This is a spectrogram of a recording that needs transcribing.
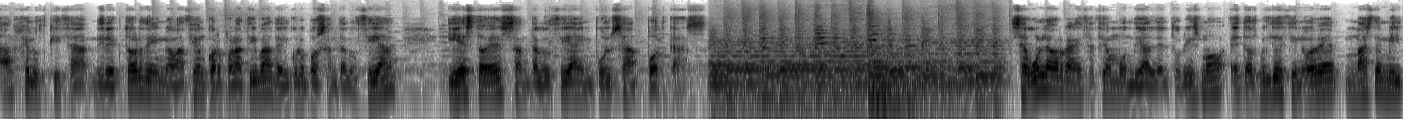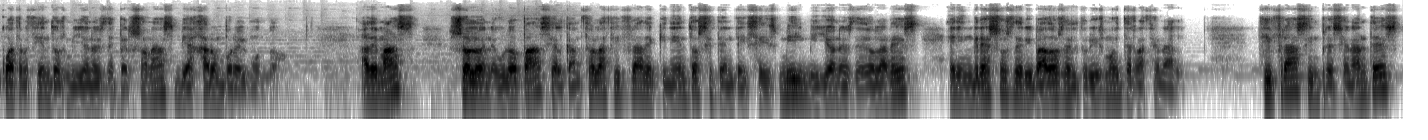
Ángel Uzquiza, director de innovación corporativa del Grupo Santa Lucía y esto es Santa Lucía Impulsa Podcast. Según la Organización Mundial del Turismo, en 2019 más de 1.400 millones de personas viajaron por el mundo. Además, solo en Europa se alcanzó la cifra de 576.000 millones de dólares en ingresos derivados del turismo internacional. Cifras impresionantes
